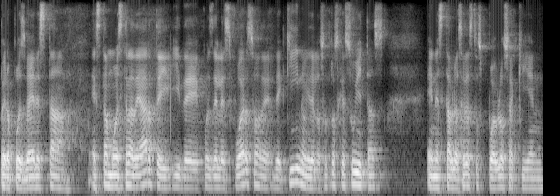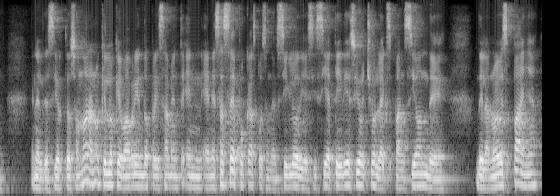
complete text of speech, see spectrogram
pero pues ver esta, esta muestra de arte y, de, pues, del esfuerzo de, Quino y de los otros jesuitas en establecer estos pueblos aquí en, el desierto de Sonora, ¿no? que es lo que va abriendo precisamente en, esas épocas, pues en el siglo XVII y XVIII, la expansión de, la Nueva España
